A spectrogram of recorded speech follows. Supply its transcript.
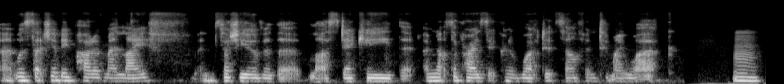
it was such a big part of my life, and especially over the last decade, that I'm not surprised it kind of worked itself into my work. Mm.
